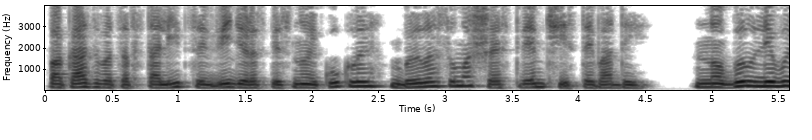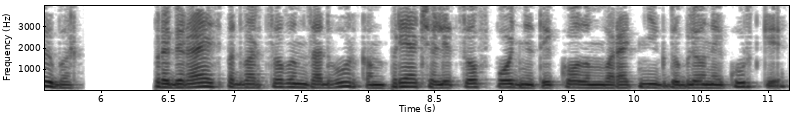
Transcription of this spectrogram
Показываться в столице в виде расписной куклы было сумасшествием чистой воды. Но был ли выбор? Пробираясь по дворцовым задворкам, пряча лицо в поднятый колом воротник дубленой куртки,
